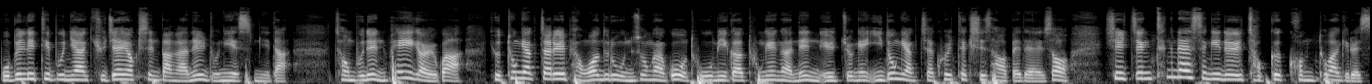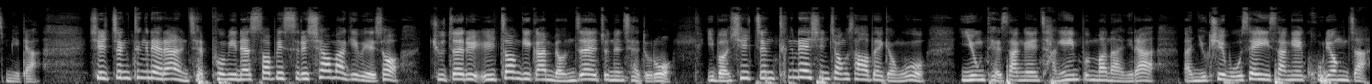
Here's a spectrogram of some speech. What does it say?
모빌리티 분야 규제 혁신 방안을 논의했습니다. 정부는 회의 결과 교통약자를 병원으로 운송하고 도우미가 동행하는 일종의 이동약자 콜택시 사업에 대해서 실증 특례 승인을 적극 검토하기로 했습니다. 실증 특례란 제품이나 서비스를 시험하기 위해서 규제를 일정 기간 면제해주는 제도로 이번 실증 특례 신청 사업의 경우 이용 대상을 장애인뿐만 아니라 만 65세 이상의 고령자,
